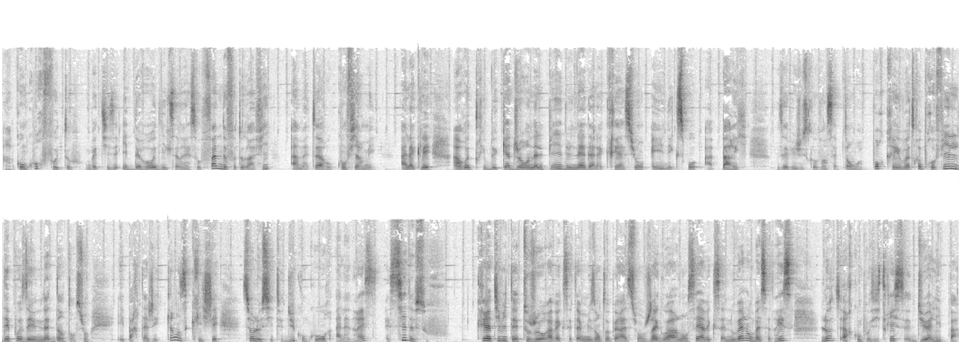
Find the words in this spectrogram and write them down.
un concours photo. Baptisé Hit the Road, il s'adresse aux fans de photographie, amateurs ou confirmés. À la clé, un road trip de 4 jours en Alpine, une aide à la création et une expo à Paris. Vous avez jusqu'au 20 septembre pour créer votre profil, déposer une note d'intention et partager 15 clichés sur le site du concours à l'adresse ci-dessous. Créativité toujours avec cette amusante opération Jaguar lancée avec sa nouvelle ambassadrice, l'auteur-compositrice Dua Lipa.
